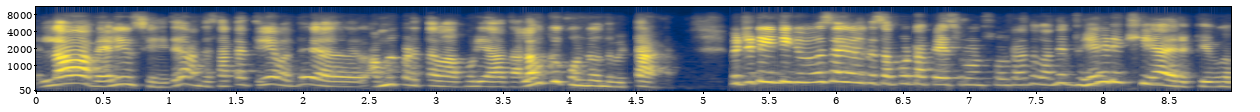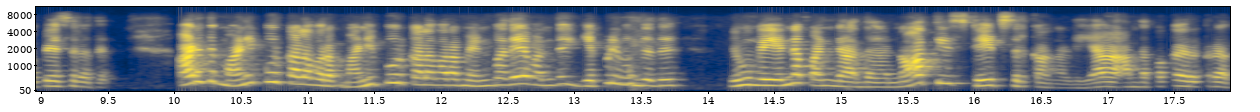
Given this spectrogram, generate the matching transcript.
எல்லா வேலையும் செய்து அந்த சட்டத்தையே வந்து அமுல்படுத்த முடியாத அளவுக்கு கொண்டு வந்து விட்டாங்க. விட்டுட்டு இன்னைக்கு விவசாயிகளுக்கு சப்போர்ட்டா பேசுறோம்னு சொல்றது வந்து வேடிக்கையா இருக்கு இவங்க பேசுறது. அடுத்து மணிப்பூர் கலவரம். மணிப்பூர் கலவரம் என்பதே வந்து எப்படி வந்தது? இவங்க என்ன பண்ண அந்த நார்த் ஈஸ்ட் ஸ்டேட்ஸ் இருக்காங்க இல்லையா? அந்த பக்கம் இருக்கிற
